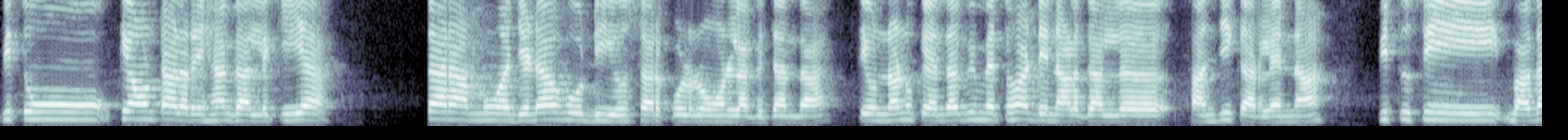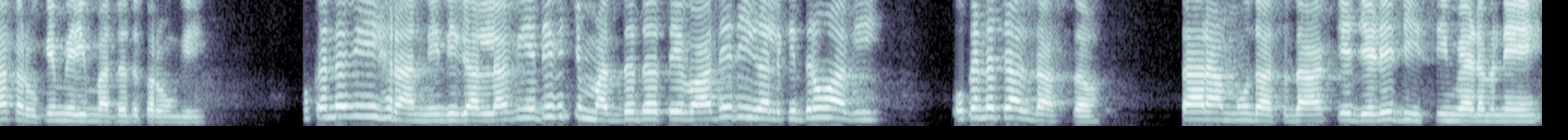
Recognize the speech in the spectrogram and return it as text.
ਵੀ ਤੂੰ ਕਿਉਂ ਟਲ ਰਿਹਾ, ਗੱਲ ਕੀ ਆ? ਤਾਂ ਰਾਮੂ ਆ ਜਿਹੜਾ ਉਹ ਡੀਓ ਸਰ ਕੋਲ ਰੋਣ ਲੱਗ ਜਾਂਦਾ ਤੇ ਉਹਨਾਂ ਨੂੰ ਕਹਿੰਦਾ ਵੀ ਮੈਂ ਤੁਹਾਡੇ ਨਾਲ ਗੱਲ ਸਾਂਝੀ ਕਰ ਲੈਣਾ ਵੀ ਤੁਸੀਂ ਵਾਅਦਾ ਕਰੋ ਕਿ ਮੇਰੀ ਮਦਦ ਕਰੋਗੇ। ਉਹ ਕਹਿੰਦਾ ਵੀ ਹੈਰਾਨੀ ਦੀ ਗੱਲ ਆ ਵੀ ਇਹਦੇ ਵਿੱਚ ਮਦਦ ਤੇ ਵਾਅਦੇ ਦੀ ਗੱਲ ਕਿੱਧਰੋਂ ਆ ਗਈ? ਉਹ ਕਹਿੰਦਾ ਚੱਲ ਦੱਸ। ਤਾਂ ਰਾਮੂ ਦੱਸਦਾ ਕਿ ਜਿਹੜੇ ਡੀਸੀ ਮੈਡਮ ਨੇ,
